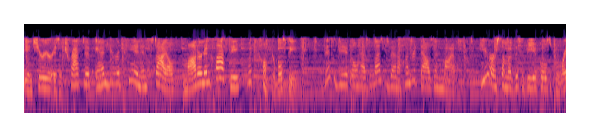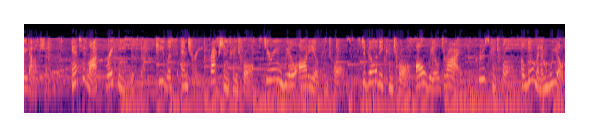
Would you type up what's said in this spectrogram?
The interior is attractive and European in style, modern and classy, with comfortable seats. This vehicle has less than 100,000 miles. Here are some of this vehicle's great options. Anti-lock braking system, keyless entry, traction control, steering wheel audio controls, stability control, all-wheel drive, cruise control, aluminum wheels,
